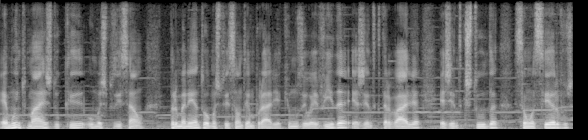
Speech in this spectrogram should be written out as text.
é muito mais do que uma exposição permanente ou uma exposição temporária, que o museu é vida, é gente que trabalha, é gente que estuda, são acervos,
